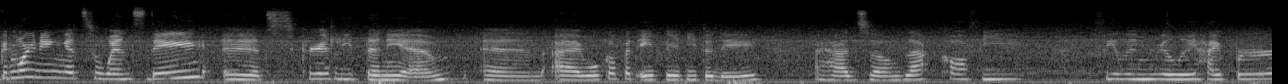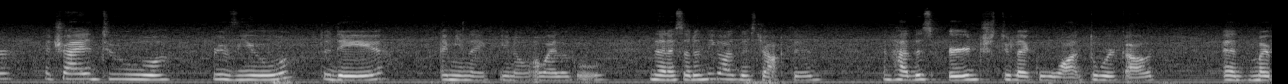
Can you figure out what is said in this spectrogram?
Good morning, it's Wednesday. It's currently 10 a.m. and I woke up at 8.30 today. I had some black coffee, feeling really hyper. I tried to review today, I mean like, you know, a while ago. And then I suddenly got distracted and had this urge to like want to work out and my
